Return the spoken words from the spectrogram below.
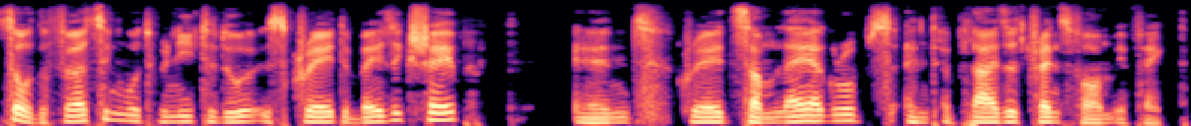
So the first thing what we need to do is create a basic shape and create some layer groups and apply the transform effect.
